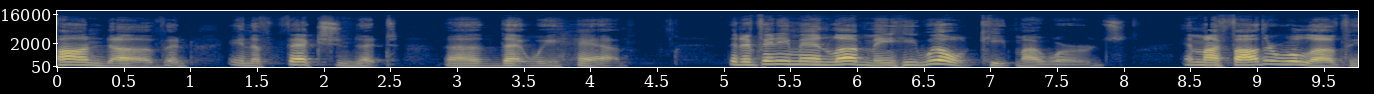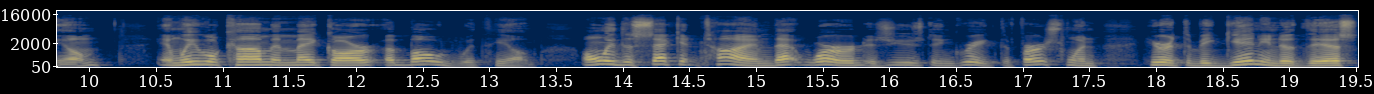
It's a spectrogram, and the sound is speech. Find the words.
fond of and and affectionate uh, that we have. That if any man love me, he will keep my words, and my Father will love him, and we will come and make our abode with him. Only the second time that word is used in Greek. The first one here at the beginning of this,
